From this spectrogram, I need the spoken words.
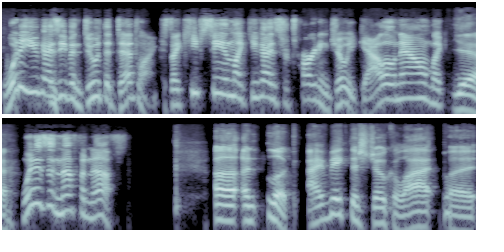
what do you guys even do at the deadline? Because I keep seeing like you guys are targeting Joey Gallo now. I'm Like, yeah, when is enough enough? Uh, look, I make this joke a lot, but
